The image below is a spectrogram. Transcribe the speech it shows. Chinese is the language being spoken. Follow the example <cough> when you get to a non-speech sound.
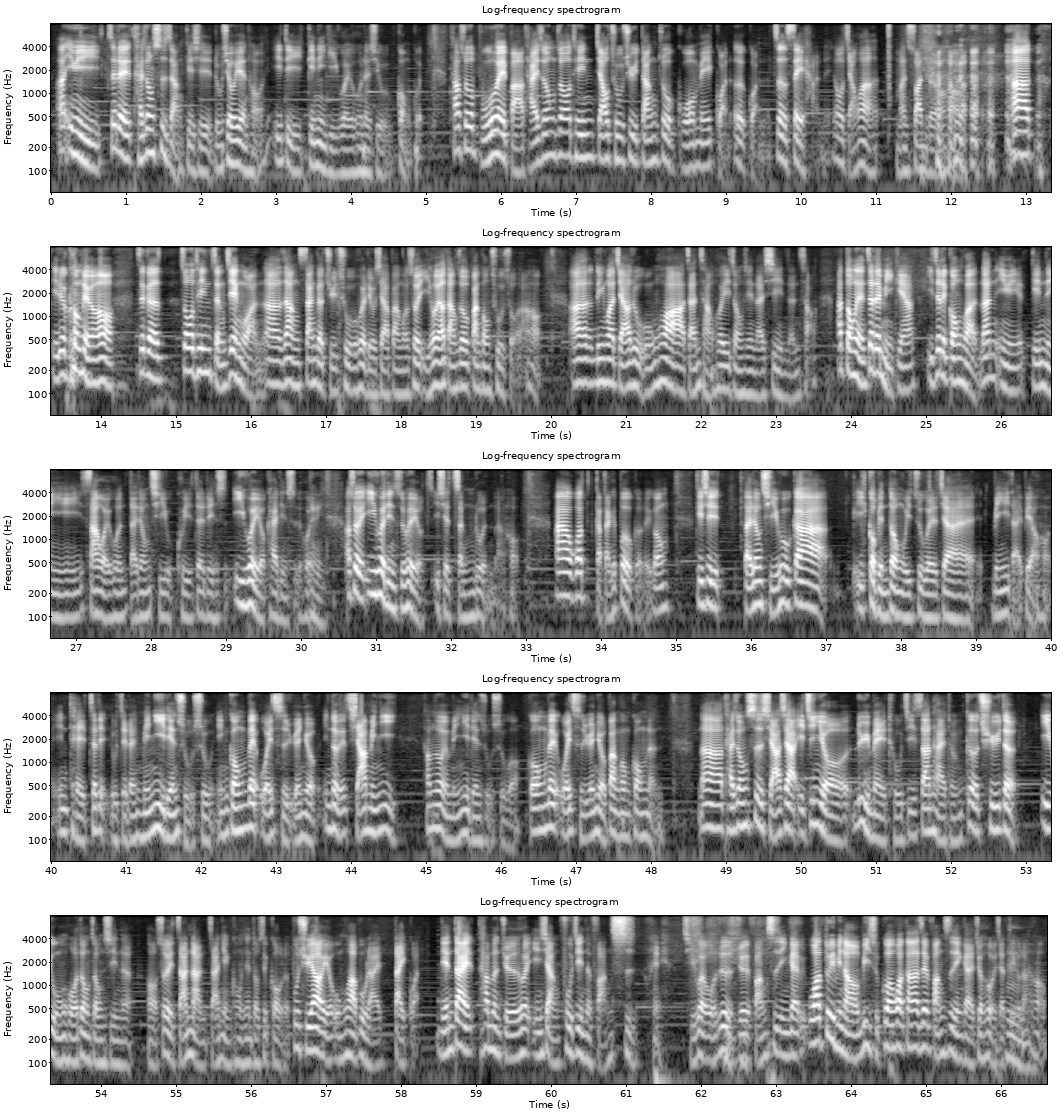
啊，因为这个台中市长其实卢秀燕哈，伊伫今年议会婚的时候讲过，他说不会把台中州厅交出去当做国美馆二馆，这谁喊的？那我讲话蛮酸的哦。<laughs> 啊，一个公牛哦。这个州厅整建完啊，让三个局处会留下办公，所以以后要当做办公处所，了哈啊，另外加入文化展场会议中心来吸引人潮啊。当然，这个物件以这个讲法，咱因为今年三月份台中市有开这临时议会有开临时会啊，所以议会临时会有一些争论然后啊，我甲大家报告来讲，其实台中市府甲以国民党为主的这民意代表吼，因提这里有一个民意联署书，因讲要维持原有，因的辖民意，他们说有民意联署书哦，讲要维持原有办公功能。那台中市辖下已经有绿美图及山海豚各区的艺文活动中心了哦，所以展览展演空间都是够的，不需要由文化部来代管。连带他们觉得会影响附近的房市，嘿，奇怪，我就觉得房市应该哇对面啊，秘书官哇，刚刚这房市应该就会有家丢了哈。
